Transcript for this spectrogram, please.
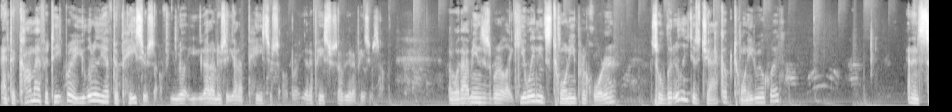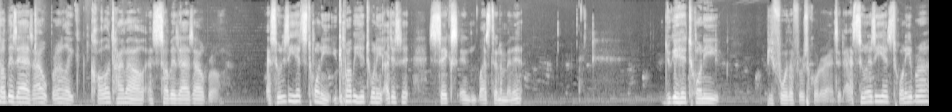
And to combat fatigue, bro, you literally have to pace yourself. You really, you gotta understand. You gotta pace yourself, bro. You gotta pace yourself. You gotta pace yourself. And what that means is, bro, like he only needs 20 per quarter. So literally, just jack up 20 real quick, and then sub his ass out, bro. Like call a timeout and sub his ass out, bro. As soon as he hits 20, you can probably hit 20. I just hit six in less than a minute. You can hit 20 before the first quarter ends. And as soon as he hits 20, bro,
